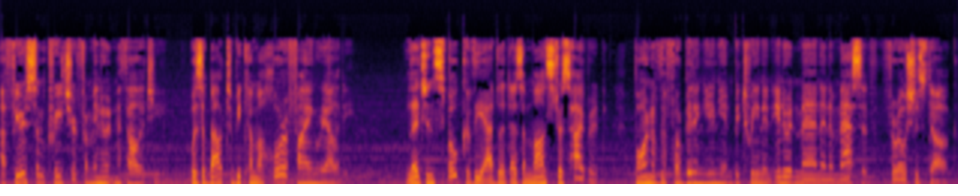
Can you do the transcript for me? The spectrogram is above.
a fearsome creature from Inuit mythology, was about to become a horrifying reality. Legend spoke of the Adlet as a monstrous hybrid, born of the forbidden union between an Inuit man and a massive, ferocious dog.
